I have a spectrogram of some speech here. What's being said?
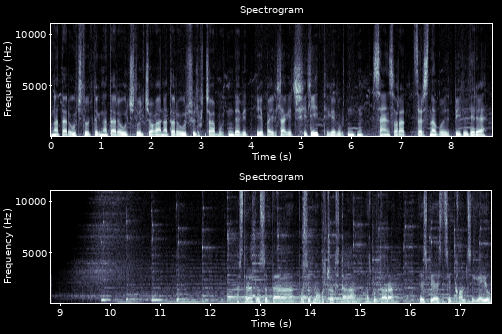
надаар үйлчлүүлдэг, надаар үйлчлүүлж байгаа, надаар үйлчлүүлж байгаа бүгдэндээ бид баярлалаа гэж хэлье. Тэгээ бүгдэнд нь сайн сураад зорсноо биелүүлээрэ. Австрали улсад байгаа бусад монголчуудтайгаа холбогдоорой. SBS.com.cg юу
